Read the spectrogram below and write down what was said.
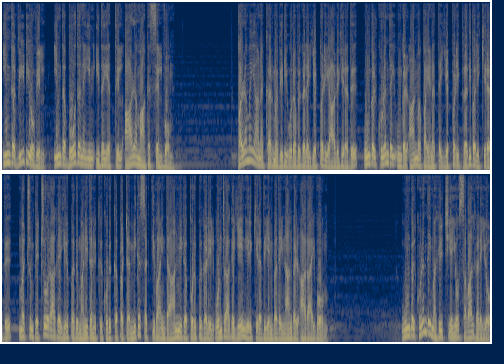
இந்த வீடியோவில் இந்த போதனையின் இதயத்தில் ஆழமாக செல்வோம். பழமையான கர்மவிதி உறவுகளை எப்படி ஆளுகிறது? உங்கள் குழந்தை உங்கள் ஆன்ம பயணத்தை எப்படி பிரதிபலிக்கிறது? மற்றும் பெற்றோராக இருப்பது மனிதனுக்கு கொடுக்கப்பட்ட மிக சக்தி வாய்ந்த ஆன்மீக பொறுப்புகளில் ஒன்றாக ஏன் இருக்கிறது என்பதை நாங்கள் ஆராய்வோம். உங்கள் குழந்தை மகிழ்ச்சியையோ சவால்களையோ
